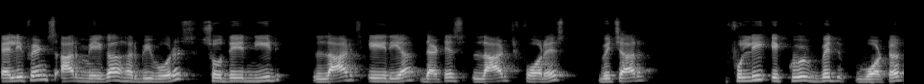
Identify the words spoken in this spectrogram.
elephants are mega herbivorous so they need large area that is large forest which are fully equipped with water.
